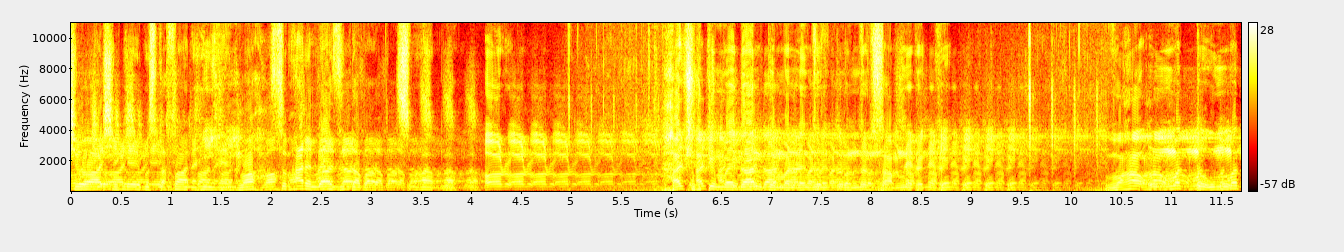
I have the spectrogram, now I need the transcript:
जो आशिक मुस्तफ़ा नहीं है वाह सुभान अल्लाह जिंदाबाद सुभान अल्लाह और हज के मैदान के मंजर सामने रखें वहाँ उम्मत तो उम्मत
